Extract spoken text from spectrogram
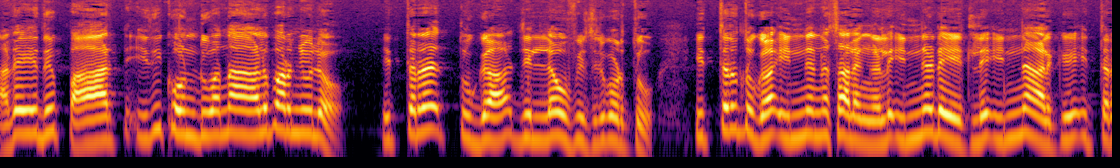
അതായത് പാർട്ടി ഇത് കൊണ്ടുവന്ന ആൾ പറഞ്ഞല്ലോ. ഇത്ര തുക ജില്ലാ ഓഫീസിൽ കൊടുത്തു. ഇത്ര തുക ഇന്ന സ്ഥലങ്ങളിൽ ഇന്ന ഡേറ്റിൽ ഇന്ന ആൾക്ക് ഇത്ര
